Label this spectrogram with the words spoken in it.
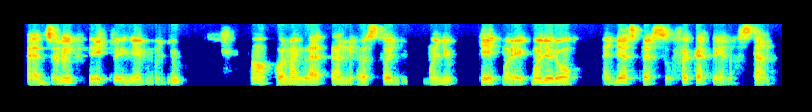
edzeni, hétvégén mondjuk, akkor meg lehet tenni azt, hogy mondjuk két marék magyaró, egy espresszó feketén, aztán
